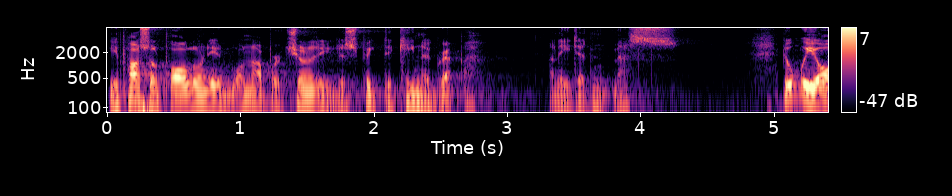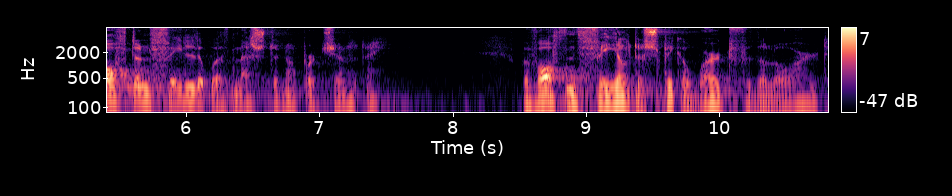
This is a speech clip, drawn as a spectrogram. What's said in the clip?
The Apostle Paul only had one opportunity to speak to King Agrippa, and he didn't miss. Don't we often feel that we've missed an opportunity? We've often failed to speak a word for the Lord.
